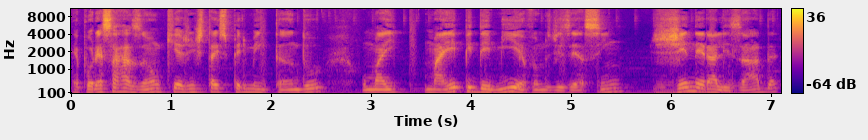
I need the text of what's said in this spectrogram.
É por essa razão que a gente está experimentando uma, uma epidemia, vamos dizer assim, generalizada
